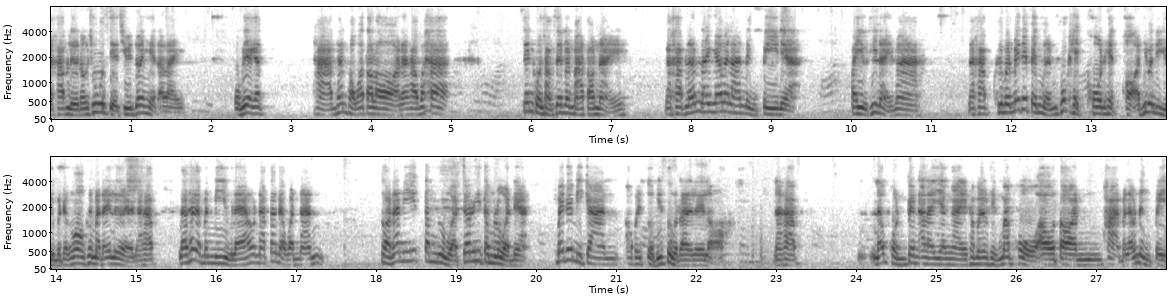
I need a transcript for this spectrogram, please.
นะครับ หรือน้องชมพู่เสียชีวิตด้วยเหตุอะไร ผมอยากจะถามท่านผบตรนะครับ ว่า เส้นขนสามเส้นมันมาตอนไหนนะครับ แล้วระยะเวลาหนึ่งปีเนี่ย ไปอยู่ที่ไหนมานะครับ คือมันไม่ได้เป็นเหมือนพวกเห็ดโคนเห็ดเพาะที่มันอยู่ๆมันจะงอกขึ้นมาได้เลยนะครับ แล้วถ้าเกิดมันมีอยู่แล้วนับตั้งแต่วันนั้นก่อนหน้านี้ตำรวจเจ้าหน้าที่ตำรวจเนี่ย ไม่ได้มีการเอาไปตรวจพิสูจน์อะไรเลยเหรอนะครับ แล้วผลเป็นอะไรยังไงทำไมมันถึงมาโผล่เอาตอนผ่านมาแล้วหนึ่งปี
